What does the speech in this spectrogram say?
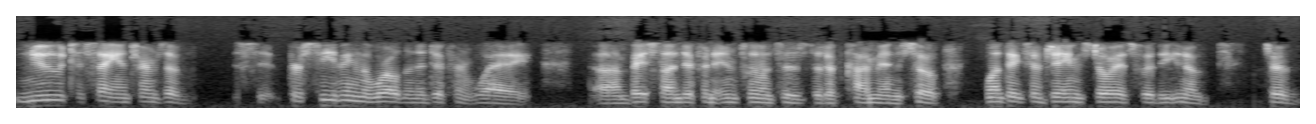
new to say in terms of perceiving the world in a different way, um, based on different influences that have come in. So one thinks of James Joyce with you know sort of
